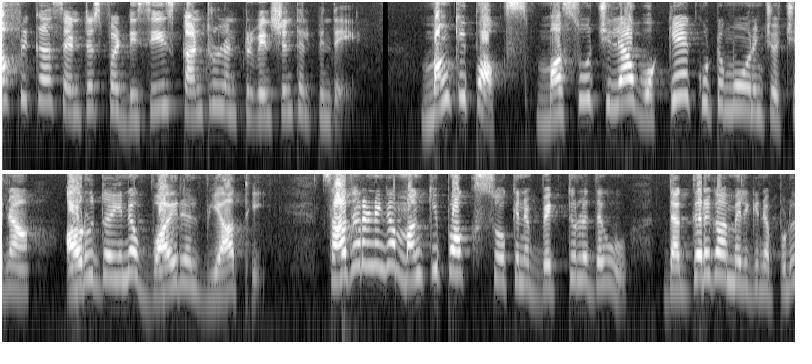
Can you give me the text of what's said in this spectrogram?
Africa centres for disease control and prevention తెలిపింది. మంకీపాక్స్ మసూచిలా ఒకే కుటుంబం నుంచి వచ్చిన అరుదైన వైరల్ వ్యాధి. సాధారణంగా మంకీపాక్స్ సోకిన వ్యక్తులతో దగ్గరగా మెలిగినప్పుడు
